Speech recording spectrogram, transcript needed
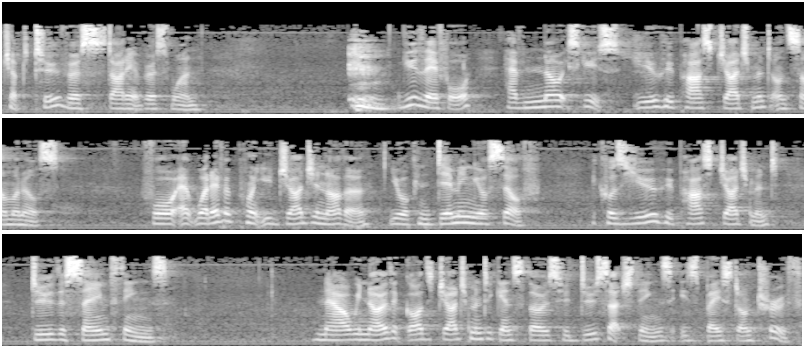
chapter 2, verse, starting at verse 1. you therefore have no excuse, you who pass judgment on someone else. For at whatever point you judge another, you are condemning yourself, because you who pass judgment do the same things. Now we know that God's judgment against those who do such things is based on truth.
